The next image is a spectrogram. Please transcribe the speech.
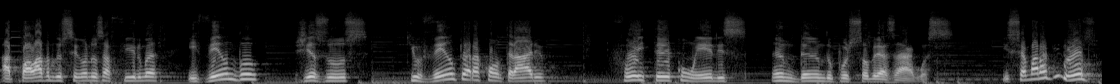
a palavra do Senhor nos afirma: e vendo Jesus que o vento era contrário, foi ter com eles andando por sobre as águas. Isso é maravilhoso,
